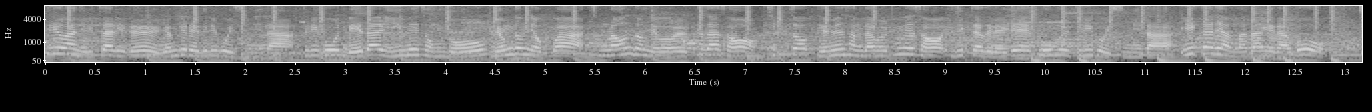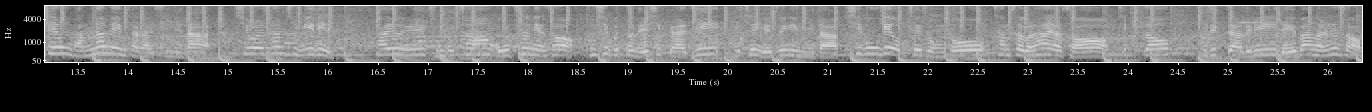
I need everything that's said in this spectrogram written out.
필요한 일자리를 연결해드리고 있습니다. 그리고 매달 2회 정도 명동역과 청라운동역을 찾아서 직접 대면 상담을 통해서 구직자들에게 도움을 드리고 있습니다. 일자리 한마당이라고 채용 박람회 행사가 있습니다. 10월 31일 화요일 중구청 5층에서 2시부터 4시까지 개최 예정입니다. 15개 업체 정도 참석을 하여서 직접 구직자들이 내방을 해서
